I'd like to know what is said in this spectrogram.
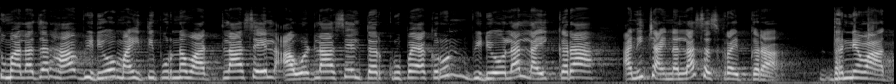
तुम्हाला जर हा व्हिडिओ माहितीपूर्ण वाटला असेल आवडला असेल तर कृपया करून व्हिडिओला लाईक करा आणि चॅनलला सबस्क्राईब करा. धन्यवाद.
